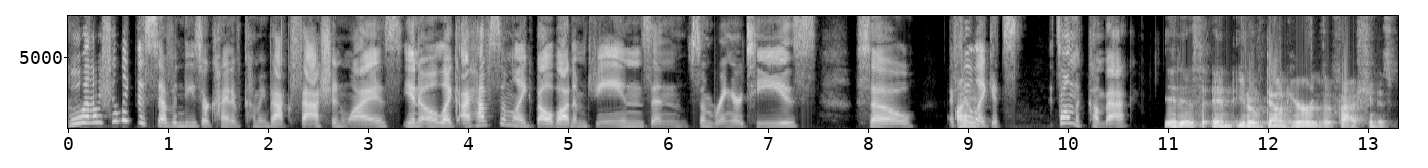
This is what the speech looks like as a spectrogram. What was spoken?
Well, and I feel like the 70s are kind of coming back fashion wise, you know? Like I have some like bell bottom jeans and some ringer tees. So I feel I- like it's it's on the comeback. It is, and you know, down here the fashion is.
